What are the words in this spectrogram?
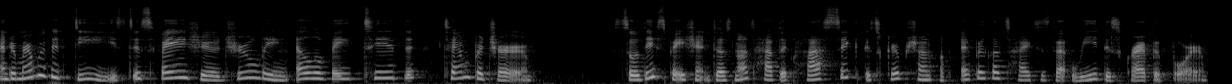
And remember the D's dysphagia, drooling, elevated temperature. So, this patient does not have the classic description of epiglottitis that we described before.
